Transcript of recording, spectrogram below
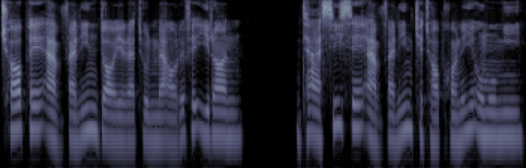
چاپ اولین دایره المعارف ایران، تأسیس اولین کتابخانه عمومی،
